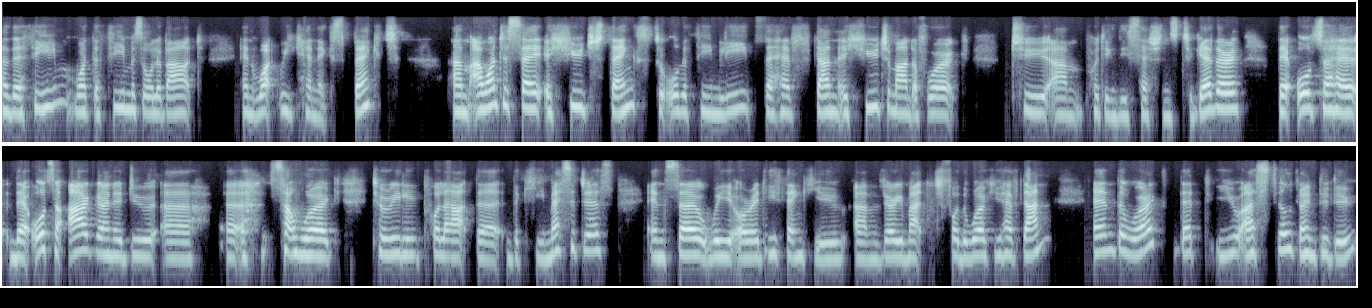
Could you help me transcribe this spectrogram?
uh, the theme, what the theme is all about, and what we can expect. Um, I want to say a huge thanks to all the theme leads that have done a huge amount of work to um, putting these sessions together. They also have, they also are going to do uh, uh, some work to really pull out the, the key messages. And so we already thank you um, very much for the work you have done and the work that you are still going to do.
